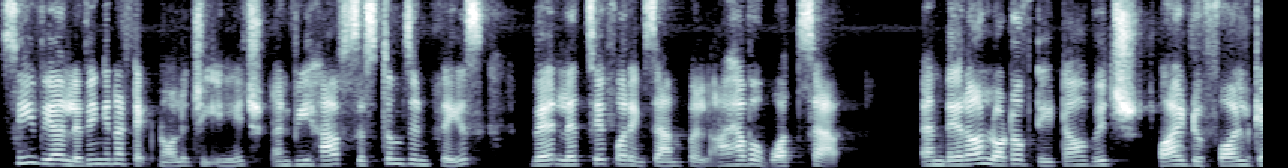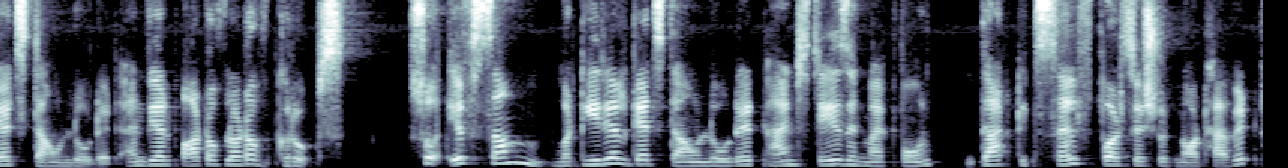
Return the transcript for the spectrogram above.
see we are living in a technology age and we have systems in place where let's say for example I have a WhatsApp and there are a lot of data which by default gets downloaded and we are part of a lot of groups. So if some material gets downloaded and stays in my phone that itself per se should not have it.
